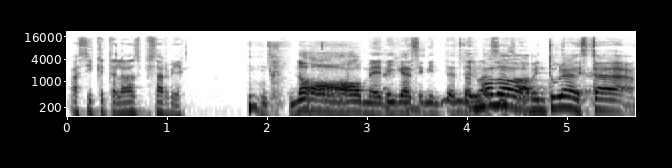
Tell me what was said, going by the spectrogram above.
así que te la vas a pasar bien. No me digas si Nintendo. El modo aventura está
